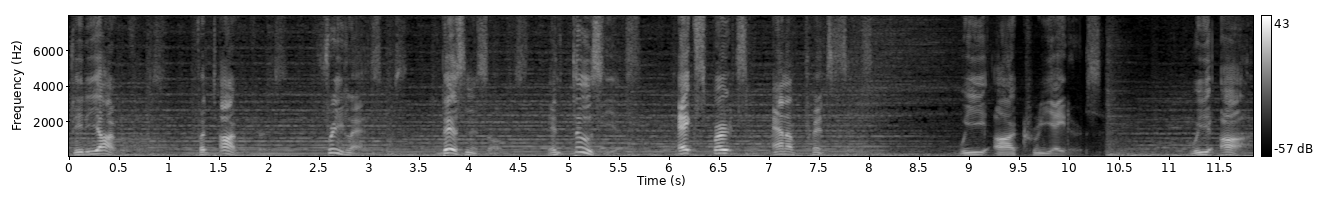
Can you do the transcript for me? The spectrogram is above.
videographers, photographers, freelancers, business owners, enthusiasts, experts, and apprentices. We are creators. We are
